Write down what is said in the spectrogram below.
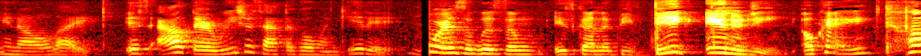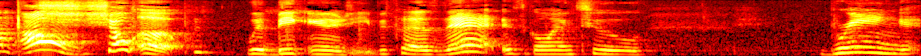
You know, like, it's out there. We just have to go and get it. Words of wisdom is gonna be big energy, okay? Come on. Show up with big energy because that is going to bring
